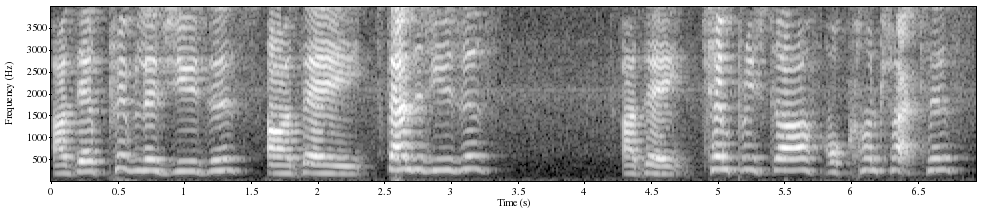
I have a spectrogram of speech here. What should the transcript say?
Are they privileged users? Are they standard users? Are they temporary staff or contractors?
